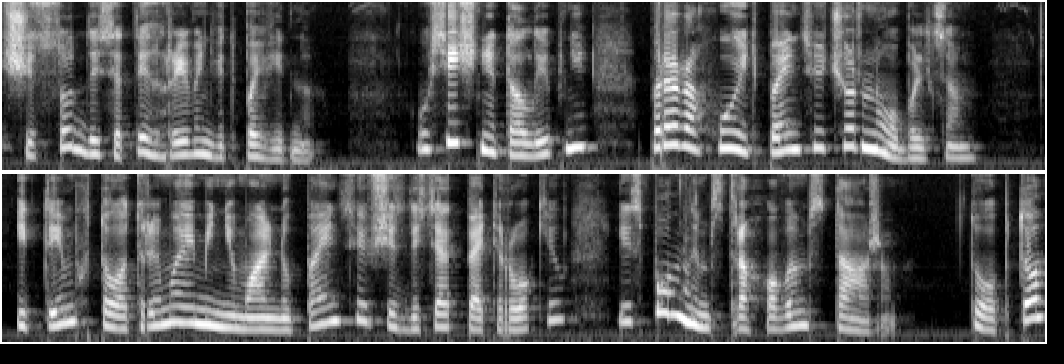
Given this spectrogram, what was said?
610 гривень відповідно. У січні та липні перерахують пенсію чорнобильцям і тим, хто отримує мінімальну пенсію в 65 років із повним страховим стажем. Тобто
